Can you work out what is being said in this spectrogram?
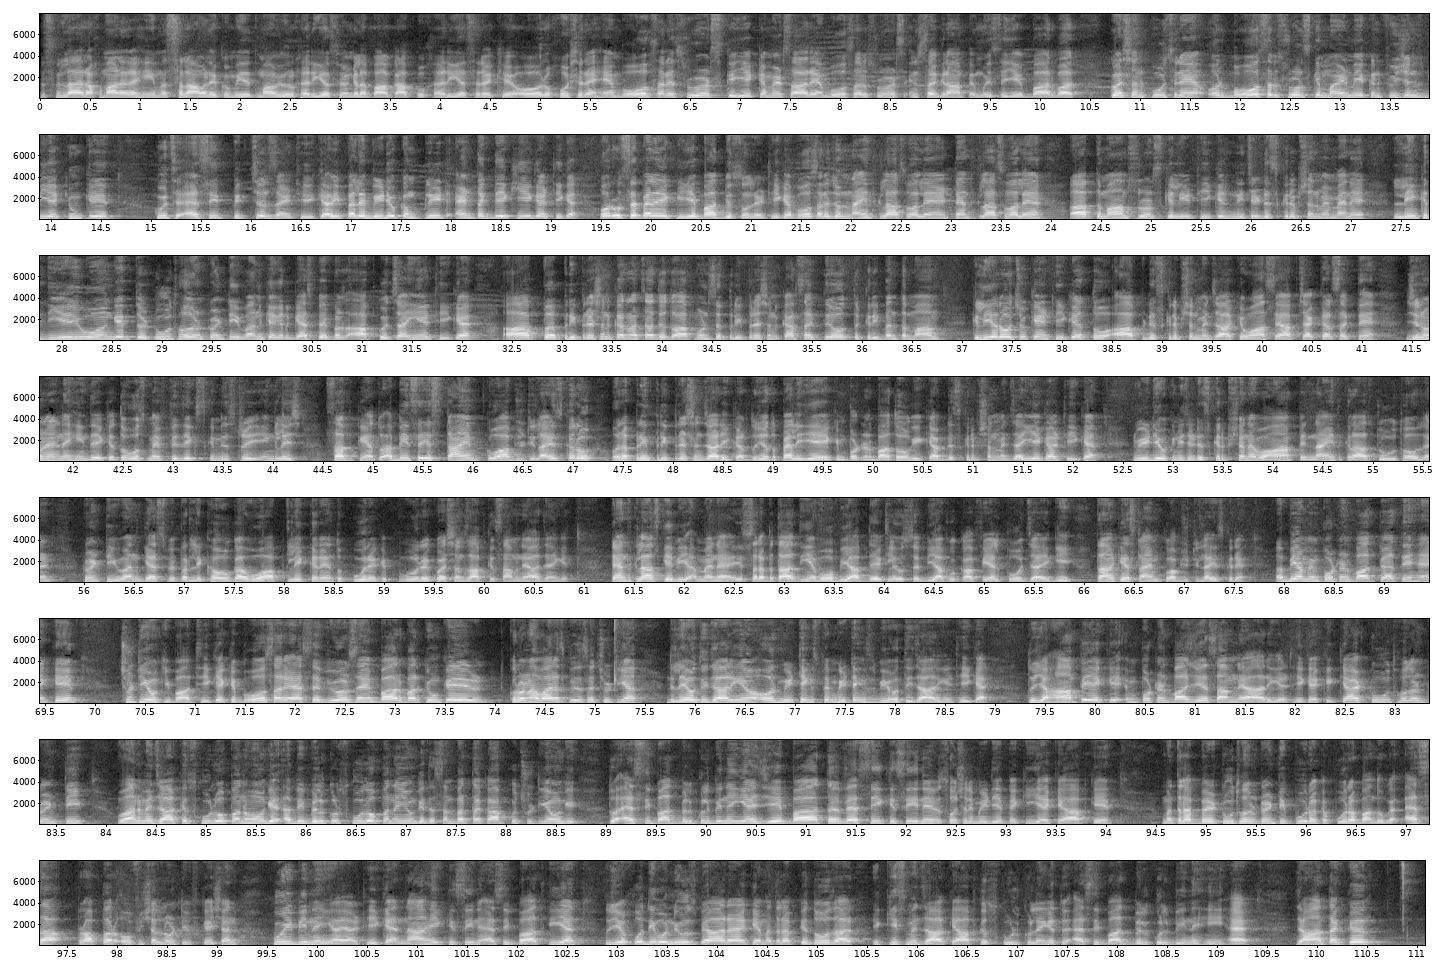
بسم اللہ الرحمن الرحیم۔ السلام علیکم۔ امید تمامی اور خیریت سے اللہ پاک آپ کو خیریت سے رکھے اور خوش رہیں۔ بہت سارے اسٹوڈنٹس کے یہ کمنٹس آ رہے ہیں۔ بہت سارے اسٹوڈنٹس انسٹاگرام پہ مجھ سے یہ بار بار کوشچن پوچھ رہے ہیں اور بہت سارے اسٹوڈنٹس کے مائنڈ میں یہ کنفیوژنس بھی ہے کیونکہ کچھ ایسی پکچرز ہیں، ٹھیک ہے؟ ابھی پہلے ویڈیو کمپلیٹ اینڈ تک دیکھیے گا، ٹھیک ہے؟ اور اس سے پہلے ایک یہ بات بھی سن لیں، ٹھیک ہے؟ بہت سارے جو نائنتھ کلاس والے ہیں ٹینتھ کلاس والے ہیں، آپ تمام سٹوڈنٹس کے لیے، ٹھیک ہے؟ نیچے ڈسکرپشن میں میں نے لنک دیے ہوں گے۔ تو 2021 کے اگر گیس پیپرز آپ کو چاہیے، ٹھیک ہے؟ آپ پریپریشن کرنا چاہتے ہو تو آپ ان سے پریپریشن کر سکتے ہو۔ تقریباً تمام کلیئر ہو چکے ہیں، ٹھیک ہے؟ تو آپ ڈسکرپشن میں جا کے وہاں سے آپ چیک کر سکتے ہیں، جنہوں نے نہیں دیکھے۔ تو اس میں فزکس کیمسٹری انگلش سب کے ہیں۔ تو ابھی سے اس ٹائم کو آپ یوٹیلائز کرو اور اپنی پریپریشن جاری کر دو۔ یہ تو پہلے یہ ایک امپورٹنٹ بات ہوگی کہ آپ ڈسکرپشن میں جائیے گا، ٹھیک ہے؟ ویڈیو کے نیچے ڈسکرپشن ہے، وہاں پہ ninth class two thousand twenty one guess paper لکھا ہوگا۔ وہ آپ کلک کریں تو پورے کے پورے کوشچنز آپ کے سامنے آ جائیں گے۔ ٹینتھ کلاس کے بھی میں نے اس طرح بتا دی ہیں، وہ بھی آپ دیکھ لیں، اس سے بھی آپ کو کافی ہیلپ ہو جائے گی تاکہ اس ٹائم کو آپ یوٹیلائز کریں۔ ابھی ہم امپورٹنٹ بات پہ آتے ہیں کہ چھٹیوں کی بات، ٹھیک ہے کہ بہت سارے ایسے ویورز ہیں بار بار کیونکہ کرونا وائرس کی وجہ سے چھٹیاں ڈیلے ہوتی جا رہی ہیں اور میٹنگز پہ میٹنگز بھی ہوتی جا رہی ہیں، ٹھیک ہے۔ تو یہاں پہ ایک امپورٹنٹ بات یہ سامنے آ رہی ہے، ٹھیک ہے کہ کیا ٹو تھاؤزینڈ ٹوینٹی ون میں جا کے سکول اوپن ہوں گے؟ ابھی بالکل سکول اوپن نہیں ہوں گے، دسمبر تک آپ کو چھٹیاں ہوں گی۔ تو ایسی بات بالکل بھی نہیں ہے، یہ بات ویسی کسی نے سوشل میڈیا پہ کی ہے کہ آپ کے مطلب ٹو تھاؤزینڈ ٹوینٹی پورا کا پورا بند ہوگا ایسا پراپر آفیشل نوٹیفکیشن کوئی بھی نہیں آیا، ٹھیک ہے؟ نہ ہی کسی نے ایسی بات کی ہے۔ تو یہ خود ہی وہ نیوز پہ آ رہا ہے کہ مطلب کہ دو ہزار اکیس میں جا کے آپ کے سکول کھلیں گے تو ایسی بات بالکل بھی نہیں ہے۔ جہاں تک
